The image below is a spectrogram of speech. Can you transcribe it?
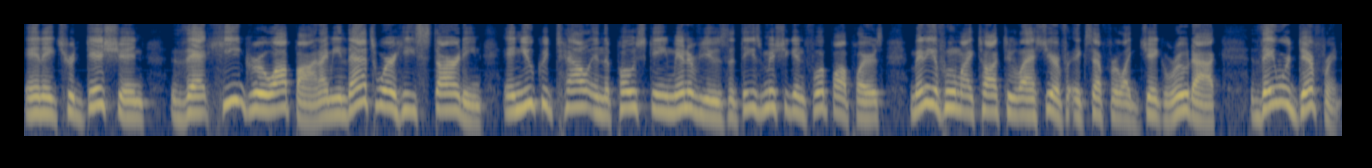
and a tradition that he grew up on. I mean, that's where he's starting. And you could tell in the post game interviews that these Michigan football players, many of whom I talked to last year, except for like Jake Rudock, they were different.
